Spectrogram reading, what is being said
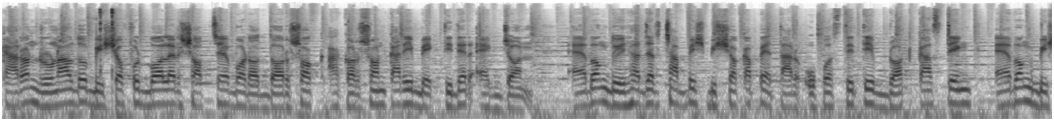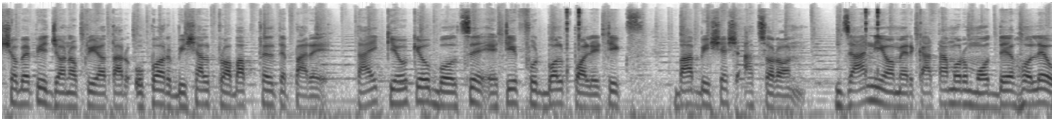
কারণ রোনালদো বিশ্ব ফুটবলের সবচেয়ে বড় দর্শক আকর্ষণকারী ব্যক্তিদের একজন এবং দুই বিশ্বকাপে তার উপস্থিতি, ব্রডকাস্টিং এবং বিশ্বব্যাপী জনপ্রিয়তার উপর বিশাল প্রভাব ফেলতে পারে। তাই কেউ কেউ বলছে এটি ফুটবল পলিটিক্স বা বিশেষ আচরণ, যা নিয়মের কাঠামোর মধ্যে হলেও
